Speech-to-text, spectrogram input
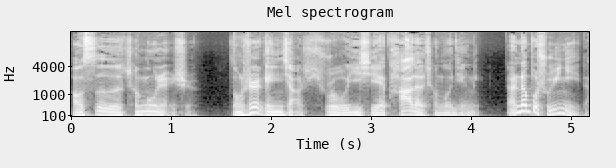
好似成功人士。总是给你讲述一些他的成功经历，但是那不属于你的。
